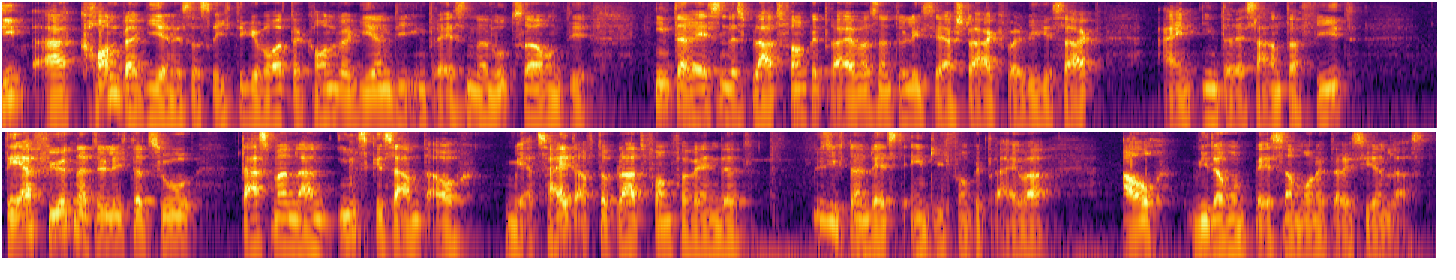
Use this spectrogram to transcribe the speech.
äh, konvergieren ist das richtige Wort, da konvergieren die Interessen der Nutzer und die Interessen des Plattformbetreibers natürlich sehr stark, weil wie gesagt, ein interessanter Feed, der führt natürlich dazu, dass man dann insgesamt auch mehr Zeit auf der Plattform verwendet, die sich dann letztendlich vom Betreiber auch wiederum besser monetarisieren lässt.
